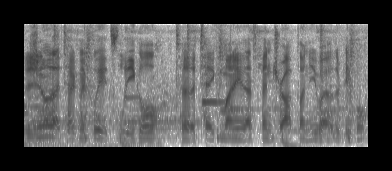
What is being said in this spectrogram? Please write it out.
Did you know that technically it's legal to take money that's been dropped on you by other people?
